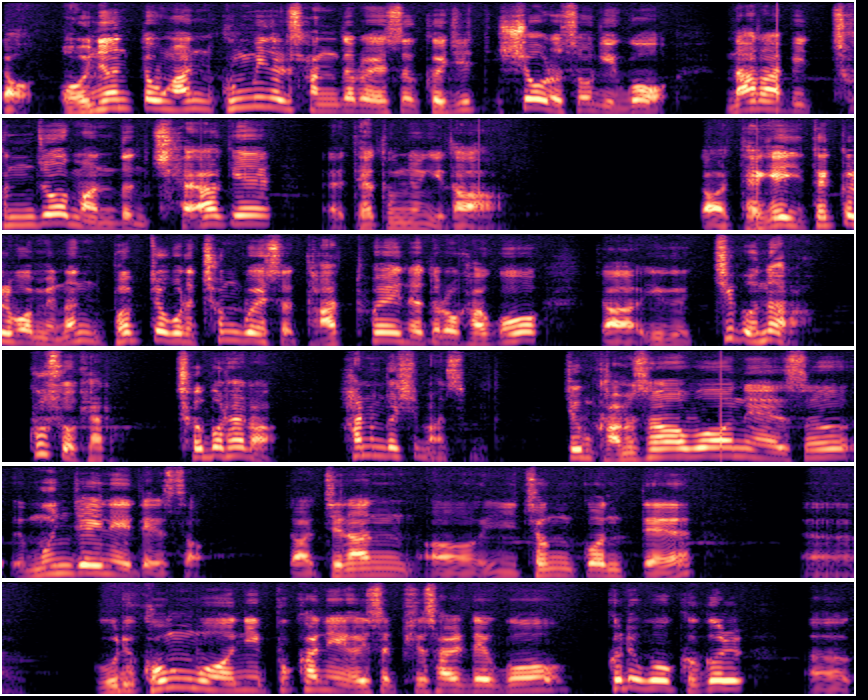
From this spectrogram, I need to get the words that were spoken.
자, 5년 동안 국민을 상대로 해서 거짓 쇼로 속이고 나라비 천조 만든 최악의 대통령이다. 자, 대개 이 댓글 보면은 법적으로 청구해서 다 토해내도록 하고 자, 이거 집어넣어라. 구속해라. 처벌해라. 하는 것이 많습니다. 지금 감사원에서 문재인에 대해서 자, 지난 어, 이 정권 때 어, 우리 공무원이 북한에 의해서 피살되고 그리고 그걸 어,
